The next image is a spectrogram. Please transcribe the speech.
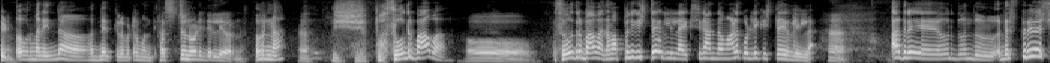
ಇಡ್- ಅವ್ರ ಮನೆಯಿಂದ ಹದಿನೈದು ಕಿಲೋಮೀಟರ್ ಮುಂದೆ. ಫಸ್ಟ್ ನೋಡಿದ್ದೆಲ್ಲಿ ಅವ್ರನ್ನ? ಅವ್ರನ್ನ. ಅಯ್ಯಪ್ಪ, ಸೋದ್ರ ಓ ಸೋದ್ರ ಭಾವ ನಮ್ಮ ಅಪ್ಪನಿಗೆ ಇಷ್ಟ ಇರ್ಲಿಲ್ಲ ಯಕ್ಷಗಾನದ ಮಾಳ ಕೊಡ್ಲಿಕ್ಕೆ ಇಷ್ಟ ಇರ್ಲಿಲ್ಲ. ಆದ್ರೆ ಅವ್ರದ್ದು ಒಂದು ಅದೇ ಸ್ತ್ರೀವೇಷ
